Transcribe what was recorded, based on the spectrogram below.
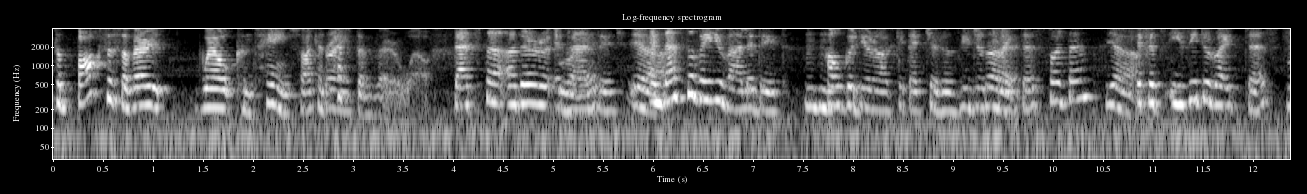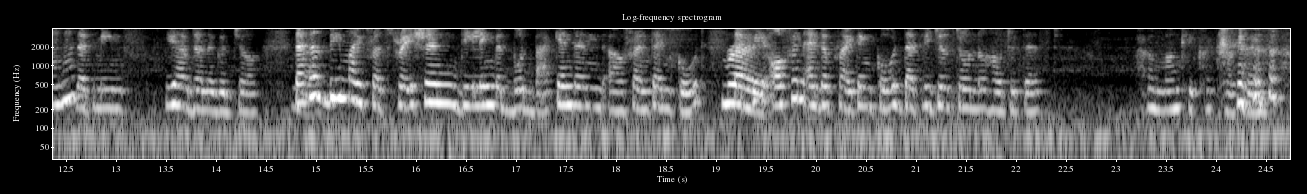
the boxes are very well contained, so I can Right. test them very well. That's the other advantage. Yeah. And that's the way you validate Mhm. how good your architecture is. You just Right. write tests for them. Yeah. If it's easy to write tests, Mhm. that means you have done a good job. That Right. has been my frustration dealing with both backend and uh, front end code. That we often end up writing code that we just don't know how to test. Have a monkey click on things.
